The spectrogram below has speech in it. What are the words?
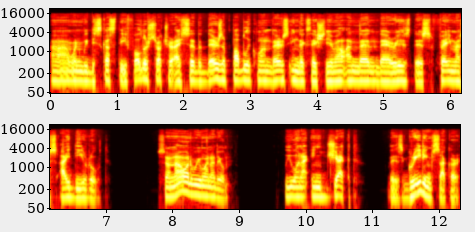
uh, when we discussed the folder structure, I said that there's a public one, there's index.html, and then there is this famous ID root. So now what we want to do, we want to inject this greeting sucker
